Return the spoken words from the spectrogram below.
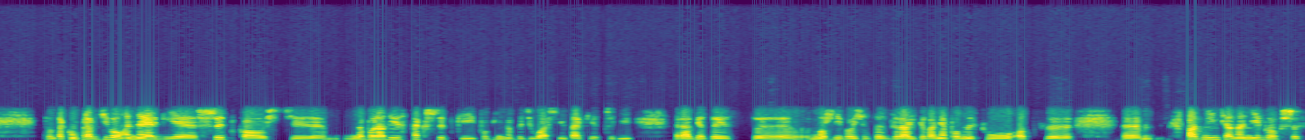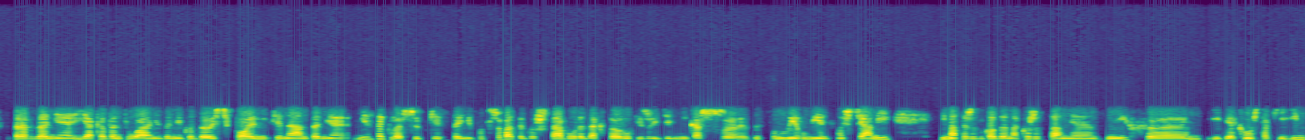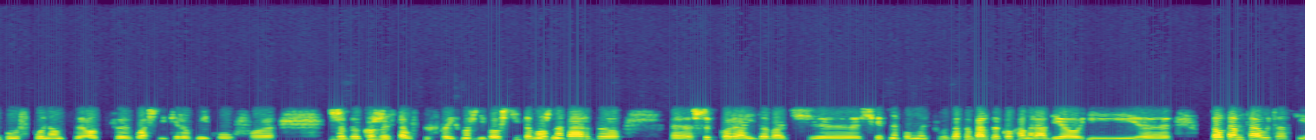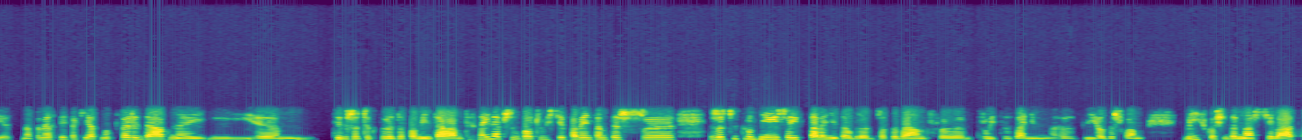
tą taką prawdziwą energię, szybkość, y, no bo radio jest tak szybkie i powinno być właśnie takie, czyli radio to jest y, możliwość zrealizowania pomysłu od y, wpadnięcia na niego przez sprawdzenie, jak ewentualnie do niego dojść, po emisję na antenie niezwykle szybkie. Tutaj nie potrzeba tego sztabu redaktorów, jeżeli dziennikarz dysponuje umiejętnościami, i ma też zgodę na korzystanie z nich i jakąś taki impuls płynący od właśnie kierowników żeby korzystał z tych swoich możliwości, to można bardzo e, szybko realizować e, świetne pomysły. Za to bardzo kocham radio i e, to tam cały czas jest. Natomiast tej takiej atmosfery dawnej i tych rzeczy, które zapamiętałam, tych najlepszych, bo oczywiście pamiętam też rzeczy trudniejsze i wcale niedobre. Pracowałam w Trójce, zanim z niej odeszłam blisko 17 lat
